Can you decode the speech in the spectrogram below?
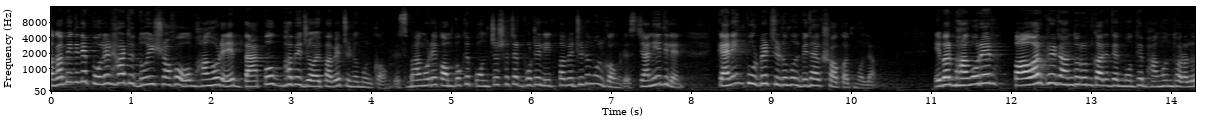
আগামী দিনে পোলেরহাট দুই সহ ভাঙড়ে ব্যাপকভাবে জয় পাবে তৃণমূল কংগ্রেস। ভাঙড়ে কমপক্ষে পঞ্চাশ হাজার ভোটে লিড পাবে তৃণমূল কংগ্রেস। জানিয়ে দিলেন, ক্যানিং পূর্বের তৃণমূল বিধায়ক শওকত মোল্লা। এবার ভাঙড়ের পাওয়ার গ্রেড আন্দোলনকারীদের মধ্যে ভাঙন ধরালো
